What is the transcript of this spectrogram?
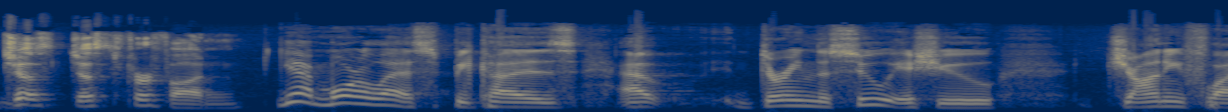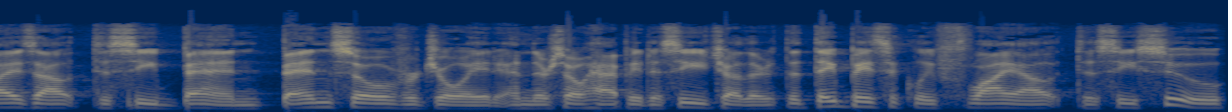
Just just for fun. yeah, more or less because at, during the Sue issue, Johnny flies out to see Ben. Ben's so overjoyed and they're so happy to see each other that they basically fly out to see Sue.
